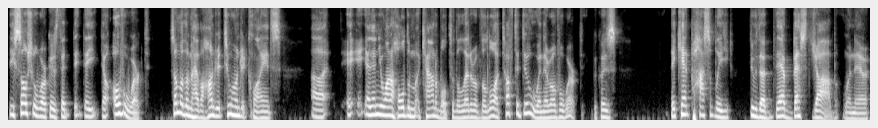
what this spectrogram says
These social workers that they, they they're overworked. Some of them have 100, 200 clients. Uh, and then you want to hold them accountable to the letter of the law. Tough to do when they're overworked because they can't possibly do the their best job when they're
